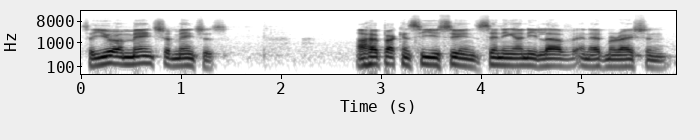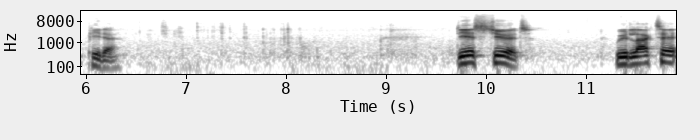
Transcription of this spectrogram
So you are a mensch of menches. I hope I can see you soon, sending only love and admiration, Peter. Dear Stuart, we would like to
